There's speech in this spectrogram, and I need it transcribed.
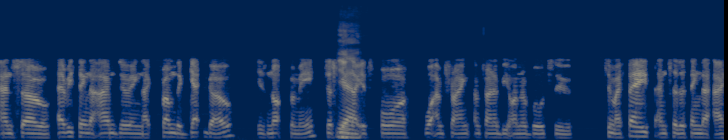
and so everything that I'm doing like from the get go is not for me just Yeah. like it's for what I'm trying I'm trying to be honorable to to my faith and to the thing that I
